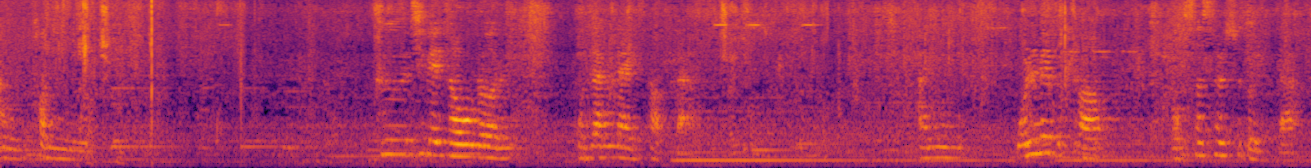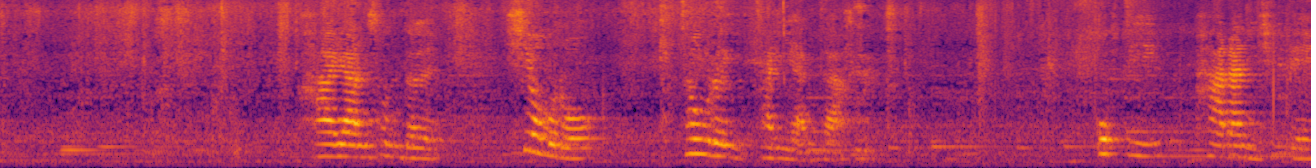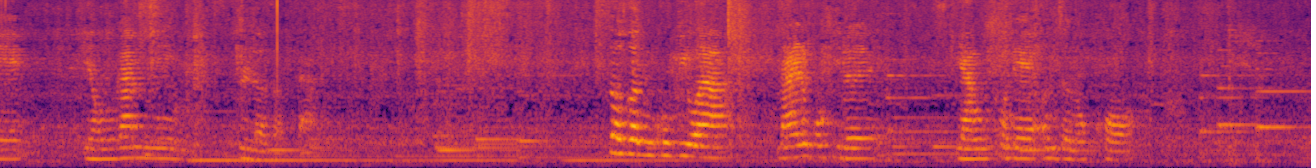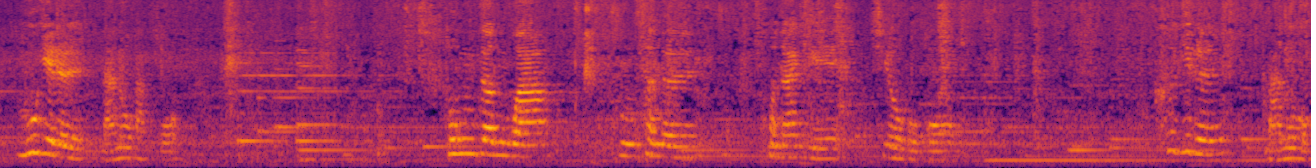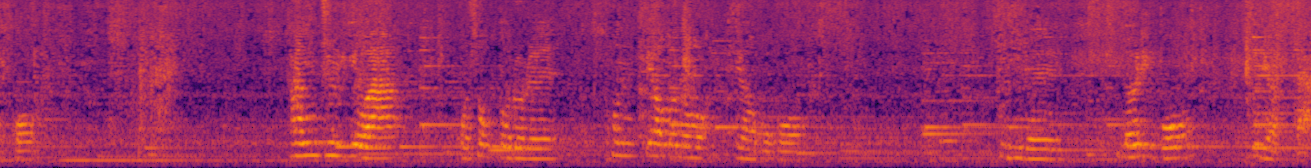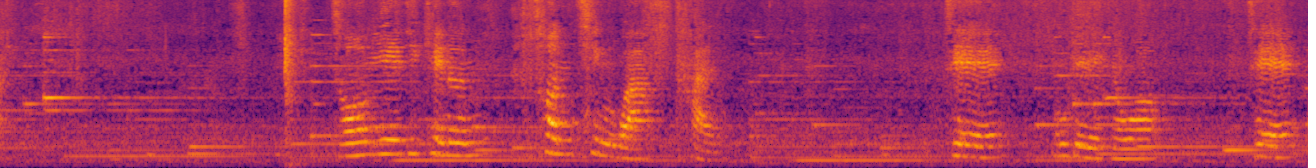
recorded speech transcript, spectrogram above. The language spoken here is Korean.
황선미 그 집의 저울은 고장나 있었다. 아니 원래부터 없었을 수도 있다. 하얀 손들 시험으로 저울의 자리에 앉아 꼭지 파란 20대의 영감님 불러넣었다. 썩은 고기와 날고기를 양손에 얹어놓고 무게를 나눠 갖고 동전과 풍선을 소나기에 씌워보고 크기를 나눠 먹고 강줄기와 고속도로를 손뼉으로 재어보고 길이를 너리고 두렸다. 정의의 디케는 천칭과 칼, 제 무게에 겨워 제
